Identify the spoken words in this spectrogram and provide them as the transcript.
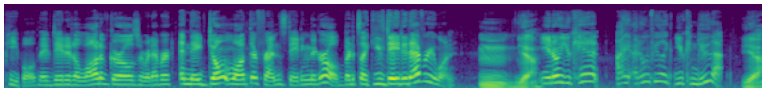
people. They've dated a lot of girls or whatever, and they don't want their friends dating the girl. But it's like you've dated everyone. mm, yeah You know, you can't. I, I don't feel like you can do that. yeah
